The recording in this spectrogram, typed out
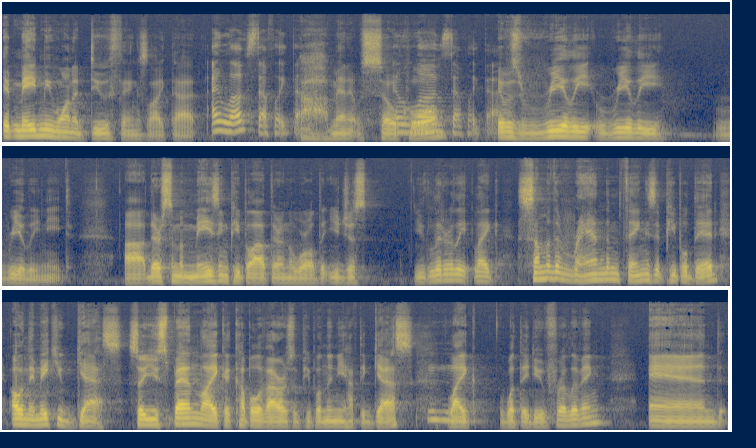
it made me want to do things like that. I love stuff like that. Oh man, it was so I cool. love stuff like that. It was really, really, really neat. Uh, there's some amazing people out there in the world that you just you literally like some of the random things that people did. Oh, and they make you guess. So you spend like a couple of hours with people, and then you have to guess Mm-hmm. like what they do for a living, and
